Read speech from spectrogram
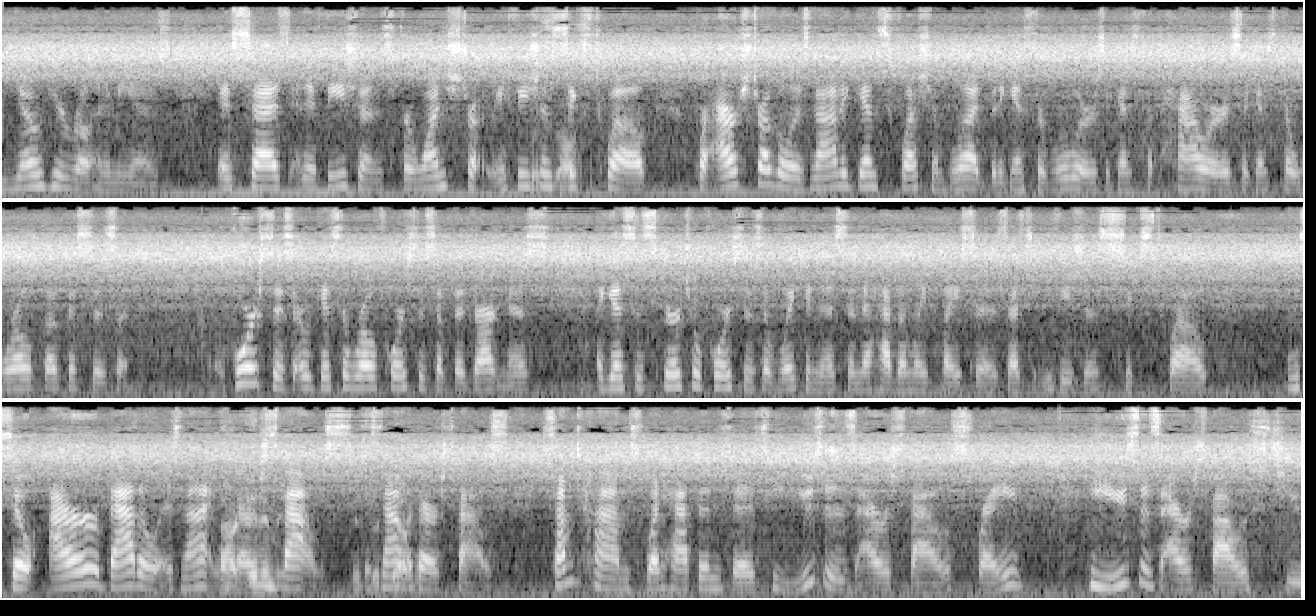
you know who your real enemy is. It says in Ephesians for one str- Ephesians That's six twelve, for our struggle is not against flesh and blood, but against the rulers, against the powers, against the world focuses forces, or against the world forces of the darkness, against the spiritual forces of wickedness in the heavenly places. That's Ephesians six twelve. And so our battle is not with Our our, spouse. It's the not with our spouse. Sometimes what happens is he uses our spouse, right? He uses our spouse to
